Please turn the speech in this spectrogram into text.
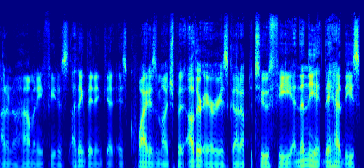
I don't know how many feet. Is, I think they didn't get as quite as much, but other areas got up to two feet. And then they they had these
